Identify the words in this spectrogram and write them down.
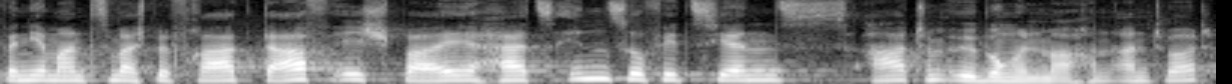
wenn jemand zum Beispiel fragt, darf ich bei Herzinsuffizienz Atemübungen machen? Antwort?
